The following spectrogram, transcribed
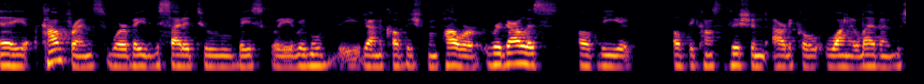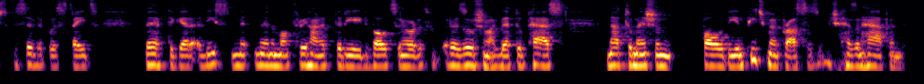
a conference where they decided to basically remove the Yanukovych from power, regardless of the of the Constitution, Article 111, which specifically states they have to get at least mi- minimum 338 votes in order to a resolution like that to pass. Not to mention follow the impeachment process, which hasn't happened.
